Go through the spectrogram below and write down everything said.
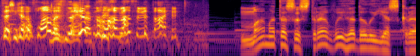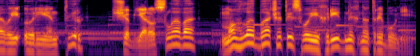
це ж Ярослава Ну, стоїть, а нас вітає. Мама та сестра вигадали яскравий орієнтир, щоб Ярослава могла бачити своїх рідних на трибуні.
